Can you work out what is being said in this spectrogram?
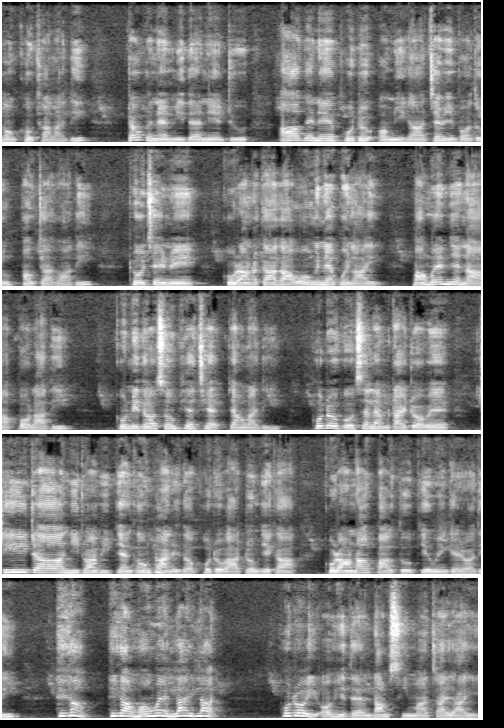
ကုန်ခုတ်ချလိုက်သည်တောက်ခနဲမိတန်းနှင့်အတူအာကနေဖိုးတုတ်အော်မီကကျက်မြင်ပေါ်သို့မှောက်ကျသွားသည်ထိုအချိန်တွင်ကိုရောင်တကားကဝုန်းကနေပွင့်လာ၏မောင်မဲမျက်နာပေါ်လာသည်ကိုနေတော်ဆုံးဖြတ်ချက်ပြောင်းလိုက်သည်ဖိုးတုတ်ကိုဆက်လက်မတိုက်တော့ဘဲတီတာညီထွားပြီးပြန်ကုန်းထနေသောဖိုးတုတ်အားတွန်းပစ်ကကိုရောင်နောက်ပေါက်သို့ပြေးဝင်ခဲ့တော်သည်ဟေးကောင်ဟေးကောင်မောင်မဲလိုက်လိုက် ဖိုးတုတ်၏အော်ဟစ်တဲ့နောက်စီမှကြားရ၏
